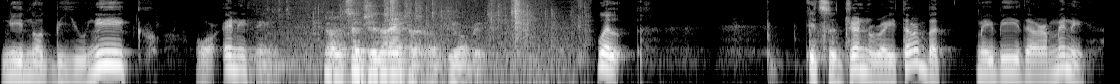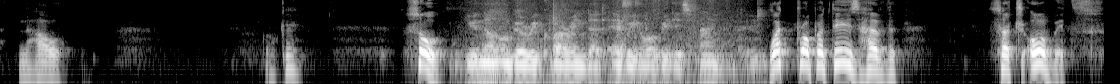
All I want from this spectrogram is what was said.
need not be unique or anything. No, it's a generator of the orbit. Well, it's a generator, but maybe there are many. How? Okay. So. You're no longer requiring that every orbit is finite. What properties have such orbits?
